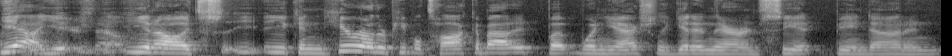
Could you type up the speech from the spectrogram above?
Yeah, doing you, yourself. you know, it's you can hear other people talk about it, but when you actually get in there and see it being done and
